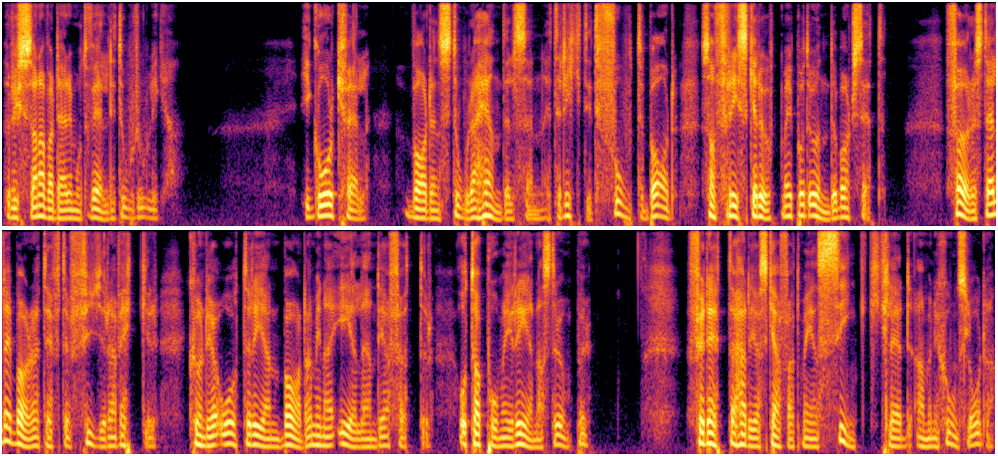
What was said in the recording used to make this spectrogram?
Ryssarna var däremot väldigt oroliga. Igår kväll var den stora händelsen ett riktigt fotbad som friskade upp mig på ett underbart sätt. Föreställ dig bara att efter fyra veckor kunde jag återigen bada mina eländiga fötter och ta på mig rena strumpor. För detta hade jag skaffat mig en zinkklädd ammunitionslåda.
